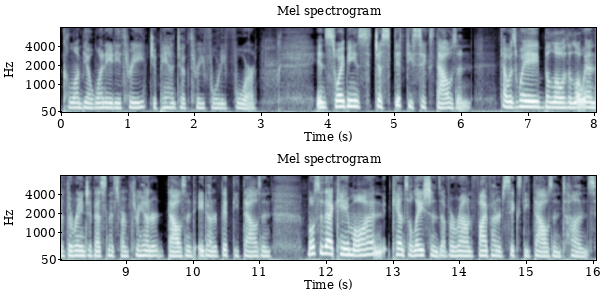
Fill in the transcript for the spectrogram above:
Colombia 183, Japan took 344. In soybeans, just 56,000. That was way below the low end of the range of estimates from 300,000 to 850,000. Most of that came on cancellations of around 560,000 tons,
